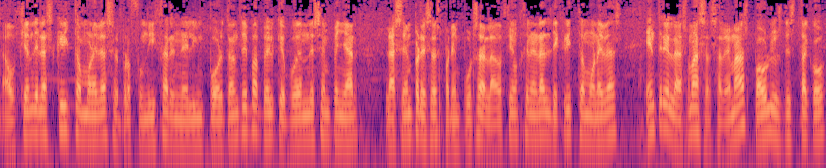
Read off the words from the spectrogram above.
la opción de las criptomonedas al profundizar en el importante papel que pueden desempeñar las empresas para impulsar la adopción general de criptomonedas entre las masas. Además, Paulus destacó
